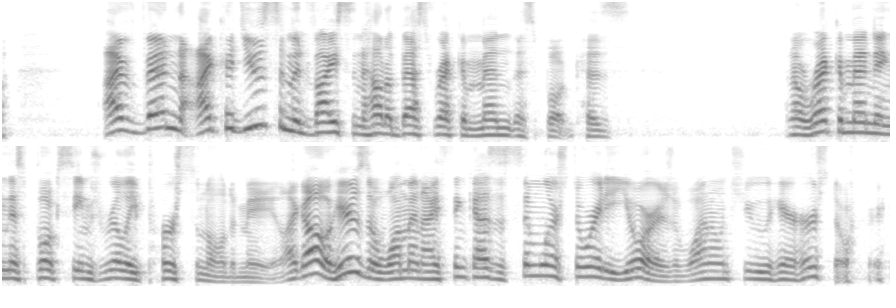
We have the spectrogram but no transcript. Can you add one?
So I've been, I could use some advice on how to best recommend this book because know, uh, recommending this book seems really personal to me. Like, oh, here's a woman I think has a similar story to yours. Why don't you hear her story?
